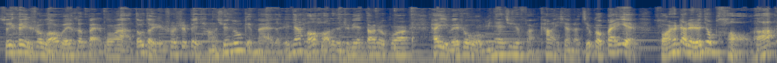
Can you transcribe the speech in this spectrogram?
所以可以说，王维和百官啊，都等于说是被唐玄宗给卖的。人家好好的在这边当着官，还以为说我明天继续反抗一下呢，结果半夜皇上带着人就跑了。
